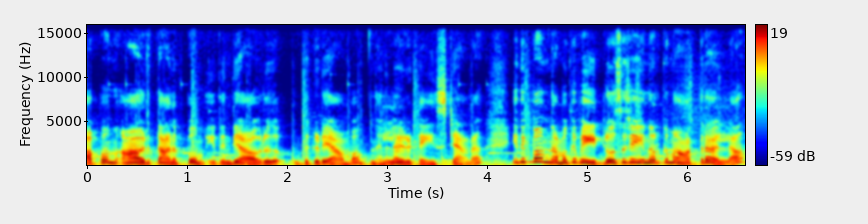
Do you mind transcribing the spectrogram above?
അപ്പം ആ ഒരു തണുപ്പും ഇതിന്റെ ആ ഒരു ഇതൊക്കെ ആകുമ്പം നല്ലൊരു ടേസ്റ്റാണ് ഇതിപ്പം നമുക്ക് വെയിറ്റ് ലോസ് ചെയ്യുന്നവർക്ക് മാത്രമല്ല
